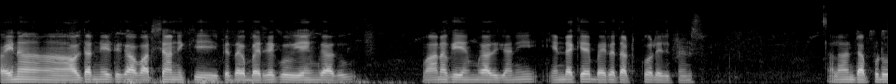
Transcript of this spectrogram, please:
పైన ఆల్టర్నేట్గా వర్షానికి పెద్ద బర్రెకు ఏం కాదు వానకు ఏం కాదు కానీ ఎండకే బర్రె తట్టుకోలేదు ఫ్రెండ్స్. అలాంటప్పుడు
